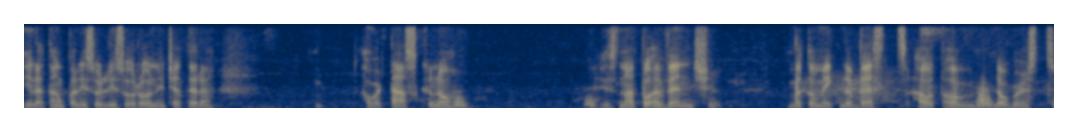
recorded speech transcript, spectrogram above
ilatang palisod-lisuron, etc. Our task, no, is not to avenge, but to make the best out of the worst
